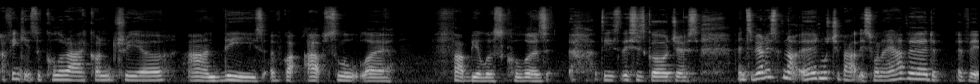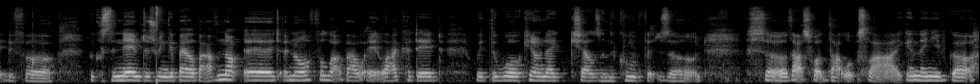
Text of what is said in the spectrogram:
I think it's the Colour Icon Trio and these have got absolutely fabulous colours. These, this is gorgeous. And to be honest, I've not heard much about this one. I have heard of it before because the name does ring a bell, but I've not heard an awful lot about it like I did with the Walking on Eggshells and the Comfort Zone. So that's what that looks like. And then you've got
